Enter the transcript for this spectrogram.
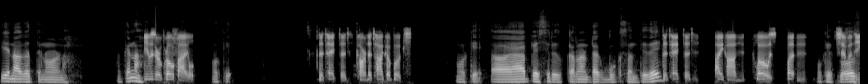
ಏನಾಗುತ್ತೆ ನೋಡೋಣ. ಓಕೆನಾ? User ಓಕೆ ಆ ಆ್ಯಪ್ ಹೆಸರು ಕರ್ನಾಟಕ ಬುಕ್ಸ್ ಅಂತಿದೆ. ಓಕೆ ಕ್ಲೋಸ್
